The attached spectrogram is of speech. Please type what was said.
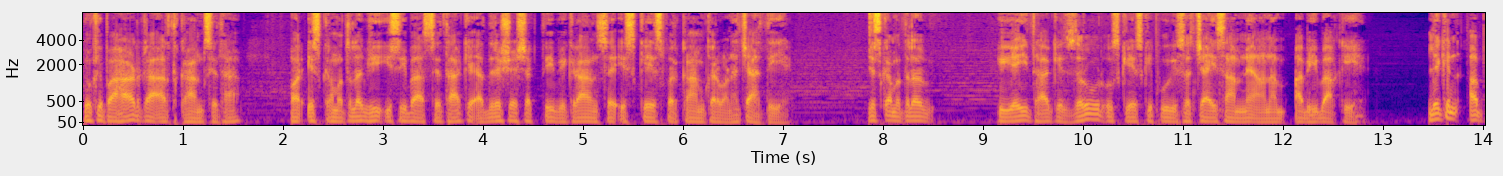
क्योंकि पहाड़ का अर्थ काम से था और इसका मतलब ही इसी बात से था कि अदृश्य शक्ति विक्रांत से इस केस पर काम करवाना चाहती है, जिसका मतलब यही था कि ज़रूर उस केस की पूरी सच्चाई सामने आना अभी बाकी है। लेकिन अब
